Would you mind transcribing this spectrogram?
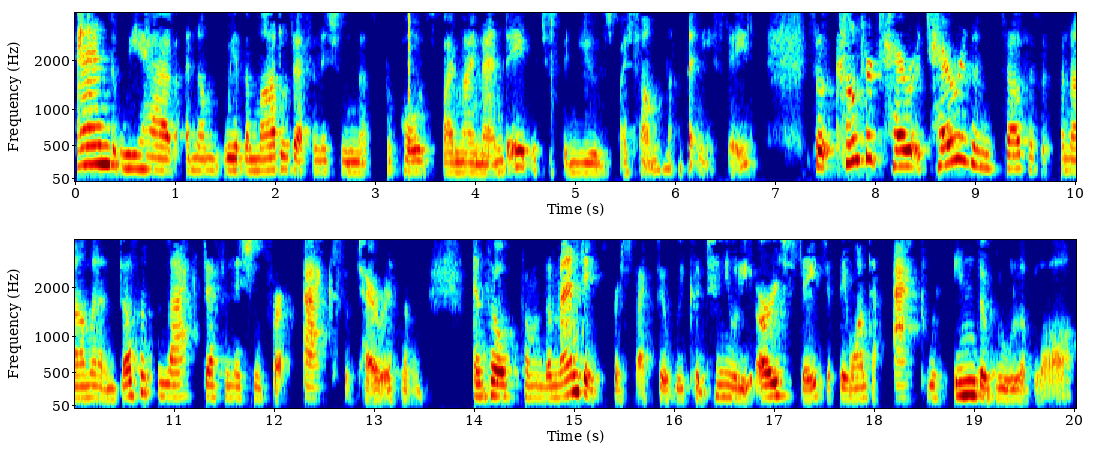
And we have a num- we have the model definition that's proposed by my mandate, which has been used by some, not many states. So counter-terrorism itself as a phenomenon doesn't lack definition for acts of terrorism. And so from the mandate's perspective, we continually urge states if they want to act within the rule of law,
